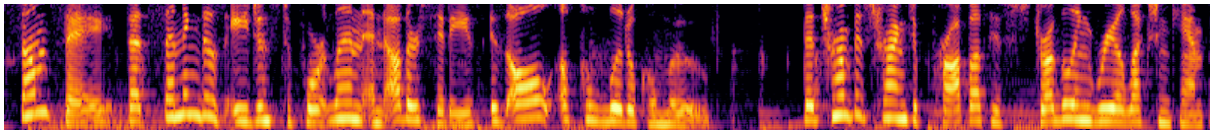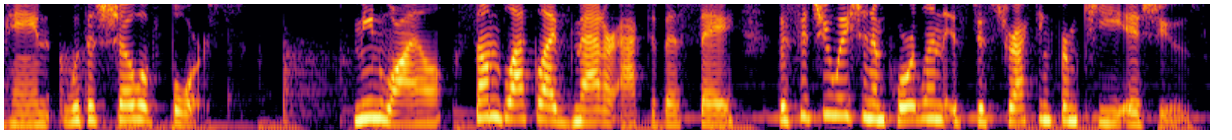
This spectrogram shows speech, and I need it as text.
Some say that sending those agents to Portland and other cities is all a political move, that Trump is trying to prop up his struggling reelection campaign with a show of force. Meanwhile, some Black Lives Matter activists say the situation in Portland is distracting from key issues,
